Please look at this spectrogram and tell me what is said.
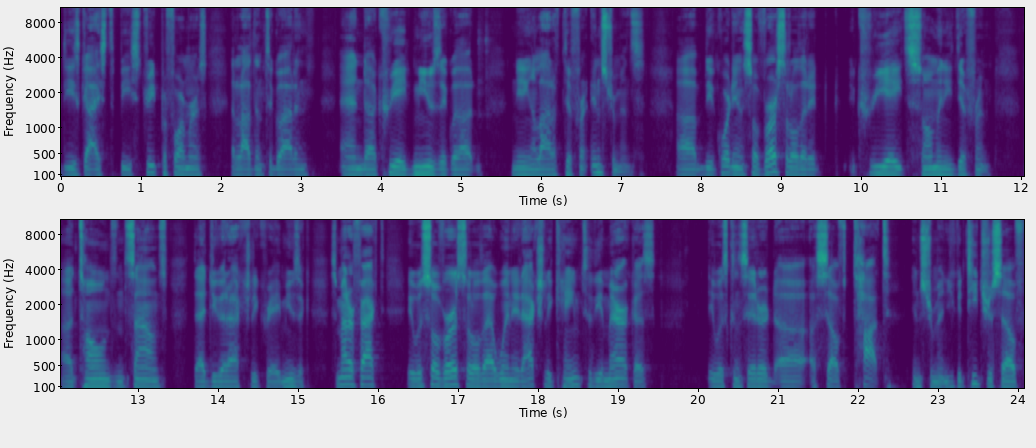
these guys to be street performers. It allowed them to go out and and uh, create music without needing a lot of different instruments. Uh, the accordion is so versatile that it, creates so many different uh, tones and sounds that you could actually create music. As a matter of fact, it was so versatile that when it actually came to the Americas, it was considered uh, a self-taught instrument. You could teach yourself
